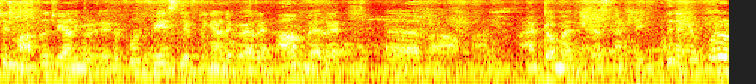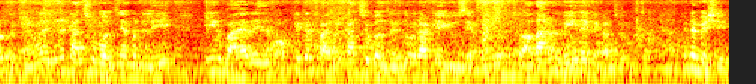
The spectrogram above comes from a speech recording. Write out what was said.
Chain മാത്രം ചെയ്യുകയാണെങ്കിൽ ഒരു ഫുൾ ഫേസ് ലിഫ്റ്റിംഗ് ആണെങ്കിൽ വേറെ ആം വേറെ ആബ്ഡോമൻ ബ്രസ്റ്റ് ലിഫ്റ്റിംഗ് ഇതിനൊക്കെ ഓരോ ഇതിന് കൺസ്യൂമേഴ്സ് ഞാൻ പറഞ്ഞില്ല ഈ ഈ വയർ ഇത് ഓപ്റ്റിക്കൽ ഫൈബർ കൺസ്യൂമേഴ്സ് ഇത് ഒരാൾക്ക് യൂസ് ചെയ്യാൻ പറ്റും അതാണ് മെയിൻ ആയിട്ട് കൺസ്യൂമേഴ്സ് പിന്നെ മെഷീൻ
